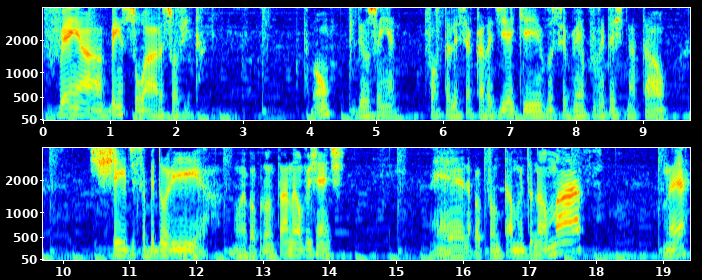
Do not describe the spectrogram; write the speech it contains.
venha abençoar a sua vida. Tá bom? Que Deus venha fortalecer a cada dia e que você venha aproveitar este Natal cheio de sabedoria. Não é para aprontar não, viu gente? É, não é para aprontar muito não, mas né?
